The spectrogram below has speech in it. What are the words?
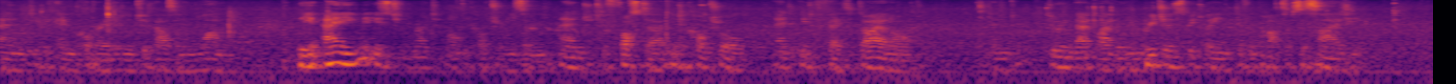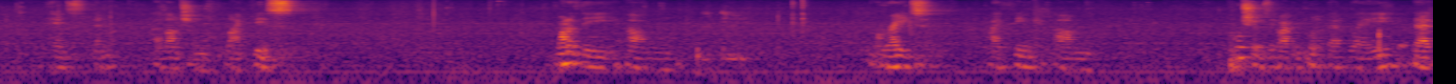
and it became incorporated in 2001. The aim is to promote multiculturalism and to foster intercultural and interfaith dialogue and doing that by building bridges between different parts of society. Hence, an, a luncheon like this. One of the um, great, I think, um, pushes, if I can put it that way, that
